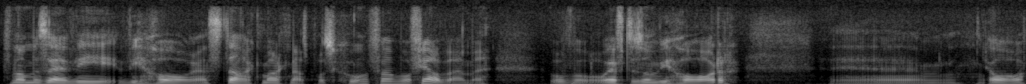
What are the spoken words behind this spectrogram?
för man säga, vi, vi har en stark marknadsposition för vår fjärrvärme och, och eftersom vi har eh, ja,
